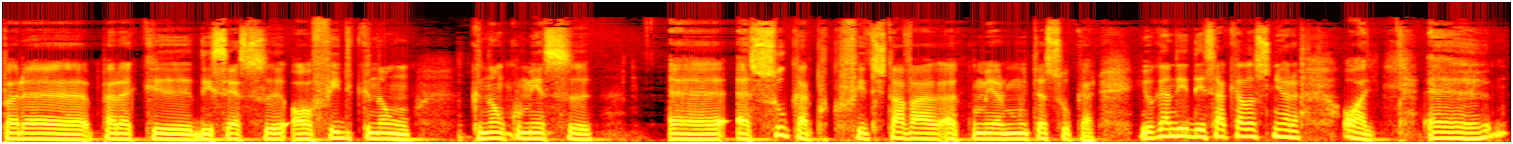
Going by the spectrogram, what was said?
para, para que dissesse ao filho que não, que não comesse uh, açúcar, porque o filho estava a, a, comer muito açúcar. E o Gandhi disse àquela senhora: Olha, uh,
